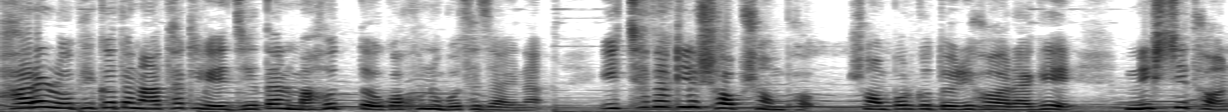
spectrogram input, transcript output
হারার অভিজ্ঞতা না থাকলে জেতার মাহাত্ম কখনো বোঝা যায় না। ইচ্ছা থাকলে সব সম্ভব। সম্পর্ক তৈরি হওয়ার আগে নিশ্চিত হন,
